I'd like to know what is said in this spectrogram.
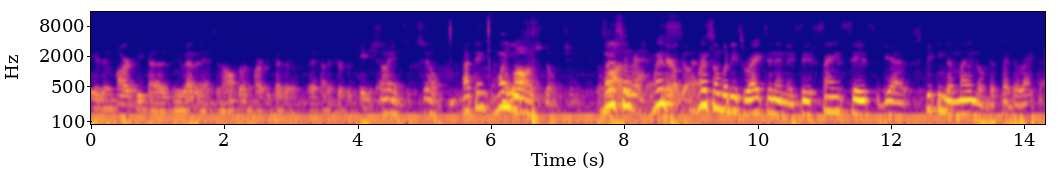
is in part because new evidence and also in part because of, of interpretation. Science itself, I think the when you laws don't change. The when laws some, don't change. when, Harold, when somebody is writing and they say science says they are speaking the mind of the, the writer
